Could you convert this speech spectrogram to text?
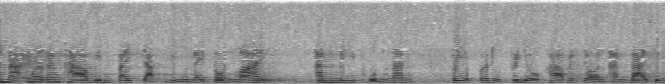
ขณะเมื่อข้างคาวบินไปจับอยู่ในต้นไม้ อันมีผลนั้น เปรียบประดุดพระโยคาพระจรอันได้ซึ่ง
